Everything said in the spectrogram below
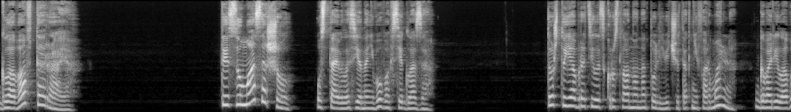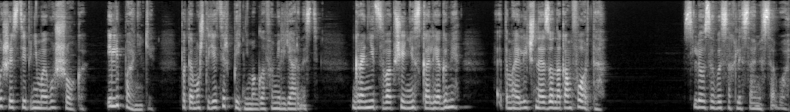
Глава вторая. «Ты с ума сошел?» – уставилась я на него во все глаза. То, что я обратилась к Руслану Анатольевичу так неформально, говорило о высшей степени моего шока или паники, потому что я терпеть не могла фамильярность. Границы в общении с коллегами – это моя личная зона комфорта. Слезы высохли сами собой.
